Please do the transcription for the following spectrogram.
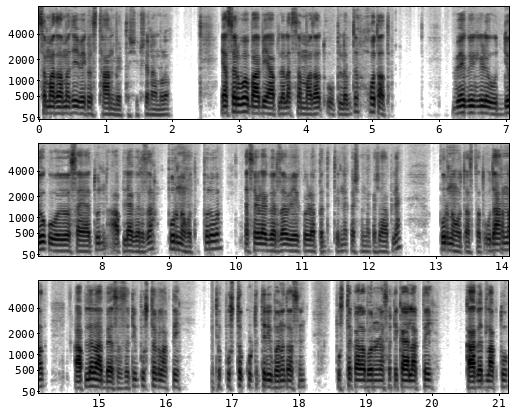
समाजामध्ये वेगळं स्थान भेटतं शिक्षणामुळं. या सर्व बाबी आपल्याला समाजात उपलब्ध होतात. वेगवेगळे उद्योग व व्यवसायातून आपल्या गरजा पूर्ण होतात बरोबर? या सगळ्या गरजा वेगवेगळ्या पद्धतीने कशा ना कशा आपल्या पूर्ण होत असतात. उदाहरणार्थ आपल्याला अभ्यासासाठी पुस्तक लागते. ते पुस्तक कुठेतरी बनत असेल. पुस्तकाला बनवण्यासाठी काय लागतंय? कागद लागतो.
